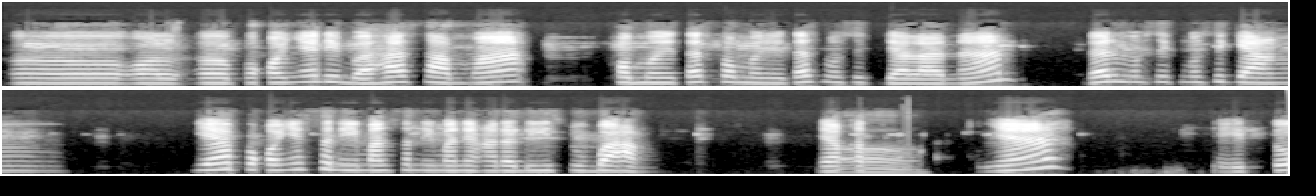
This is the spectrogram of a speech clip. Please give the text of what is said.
eh, ol- eh, pokoknya dibahas sama komunitas-komunitas musik jalanan dan musik-musik yang ya pokoknya seniman-seniman yang ada di Subang. Ya Ah. ketuanya yaitu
